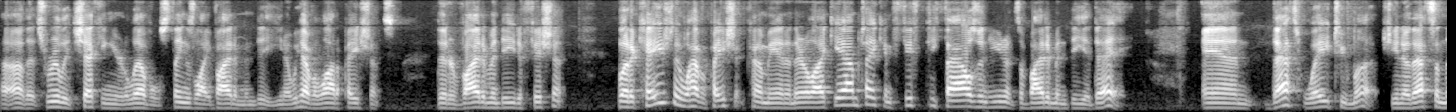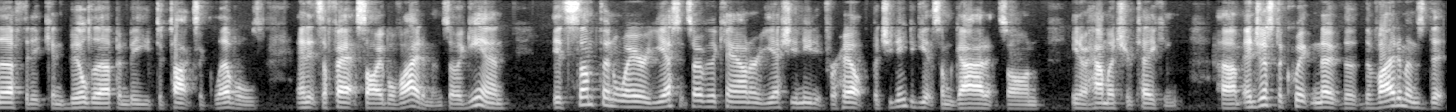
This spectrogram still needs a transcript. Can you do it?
uh, that's really checking your levels. Things like vitamin D. You know, we have a lot of patients that are vitamin D deficient, but occasionally we'll have a patient come in and they're like, "Yeah, I'm taking fifty thousand units of vitamin D a day." and that's way too much. You know, that's enough that it can build up and be to toxic levels, and it's a fat soluble vitamin. So again, it's something where yes, it's over the counter. Yes, you need it for help, but you need to get some guidance on you know how much you're taking. Um, and just a quick note: the the vitamins that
